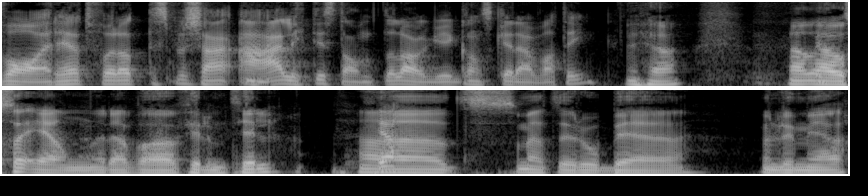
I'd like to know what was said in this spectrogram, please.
varhet for at Desplechin er litt i stand til å lage ganske ræva ting. Ja. ja, det er også én ræva film til, uh, som heter Robé Lumière.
